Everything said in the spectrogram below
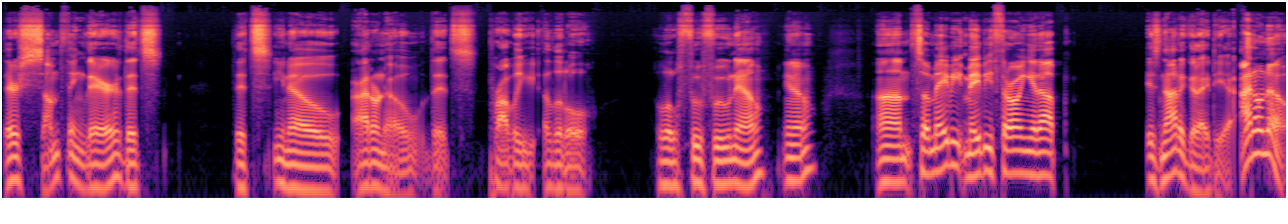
there's something there that's that's you know i don't know that's probably a little a little foo-foo now you know? Um so maybe maybe throwing it up is not a good idea. I don't know.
